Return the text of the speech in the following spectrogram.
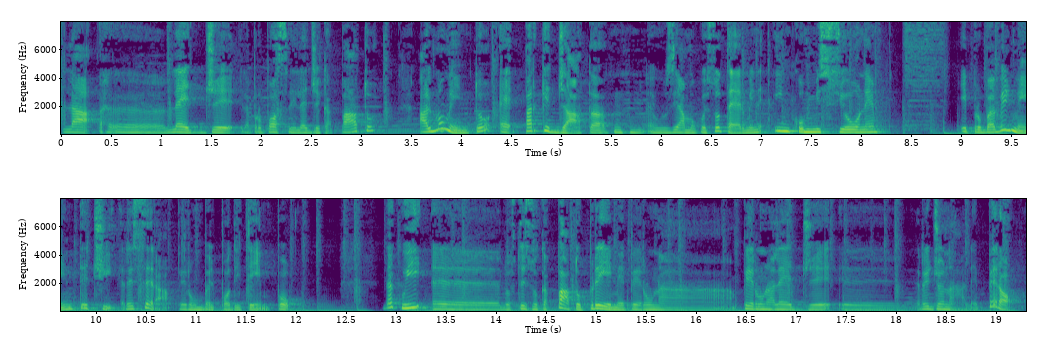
la eh, legge, la proposta di legge Cappato al momento è parcheggiata, usiamo questo termine, in commissione e probabilmente ci resterà per un bel po' di tempo. Da qui eh, lo stesso Cappato preme per una, per una legge eh, regionale, però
